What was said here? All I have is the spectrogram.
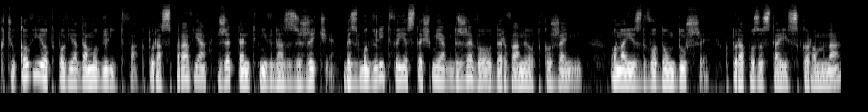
Kciukowi odpowiada modlitwa, która sprawia, że tętni w nas życie. Bez modlitwy jesteśmy jak drzewo oderwane od korzeni. Ona jest wodą duszy, która pozostaje skromna,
